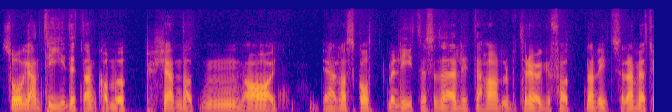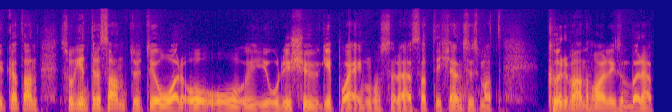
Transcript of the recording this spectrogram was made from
såg han tidigt när han kom upp. Kände att mm, ja, jävla skott men lite sådär lite halvtrög i fötterna. Lite sådär. Men jag tycker att han såg intressant ut i år och, och gjorde 20 poäng och sådär. Så att det känns ju som att kurvan har liksom börjat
